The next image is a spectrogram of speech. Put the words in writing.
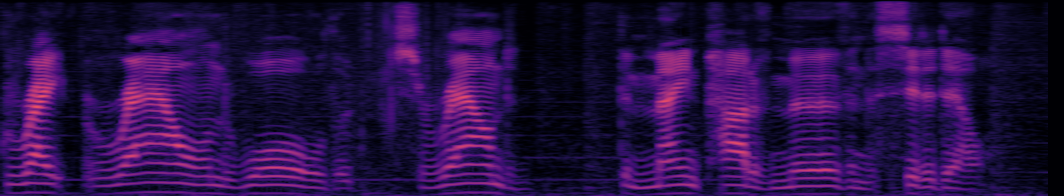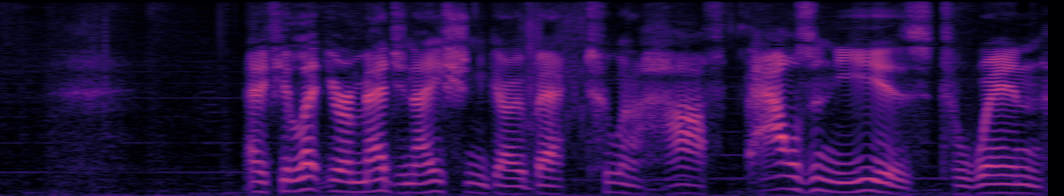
great round wall that surrounded the main part of Merv and the citadel. And if you let your imagination go back two and a half thousand years to when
